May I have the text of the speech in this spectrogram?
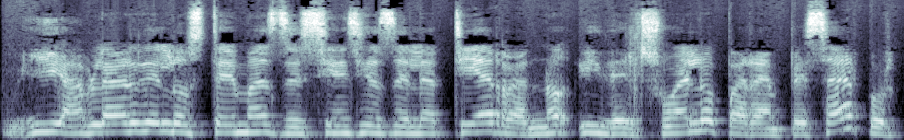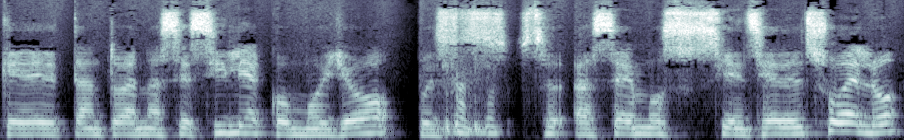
Y hablar de los temas de ciencias de la tierra, ¿no? Y del suelo para empezar, porque tanto Ana Cecilia como yo, pues hacemos ciencia del suelo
